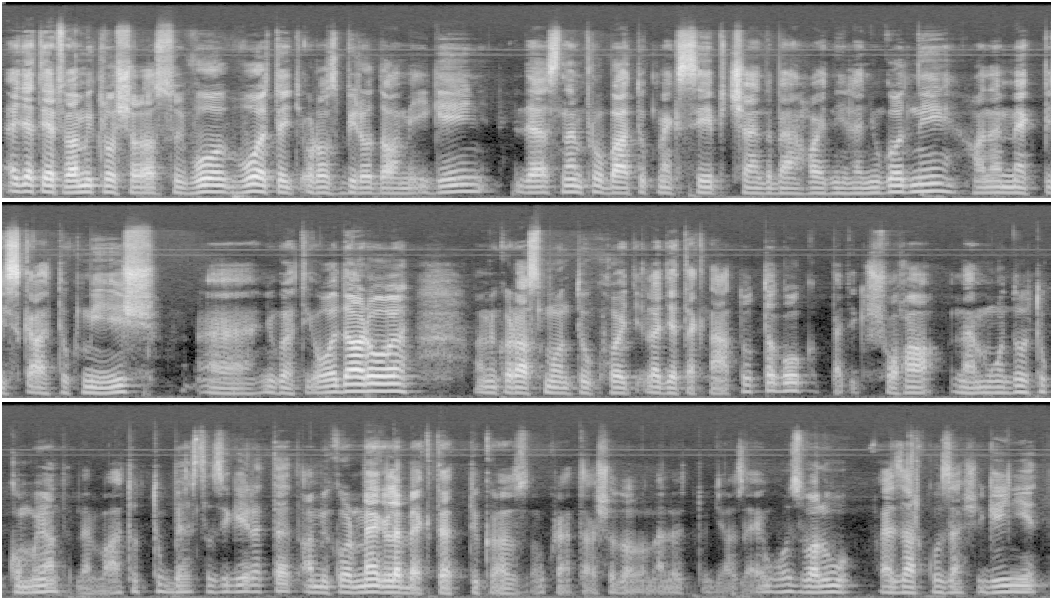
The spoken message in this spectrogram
egyetértve a Miklossal az, hogy volt egy orosz birodalmi igény, de ezt nem próbáltuk meg szép csendben hagyni lenyugodni, hanem megpiszkáltuk mi is, nyugati oldalról, amikor azt mondtuk, hogy legyetek NATO tagok, pedig soha nem gondoltuk komolyan, nem váltottuk be ezt az ígéretet, amikor meglebegtettük az ukrán társadalom előtt ugye az EU-hoz való felzárkózás igényét,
